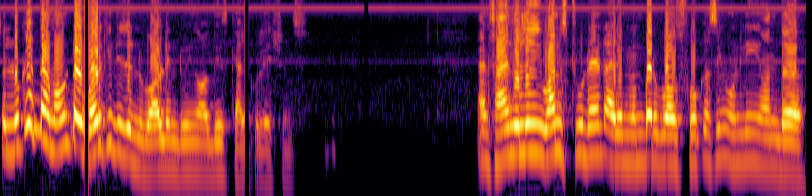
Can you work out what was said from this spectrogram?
So, look at the amount of work it is involved in doing all these calculations. And finally, one student I remember was focusing only on the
